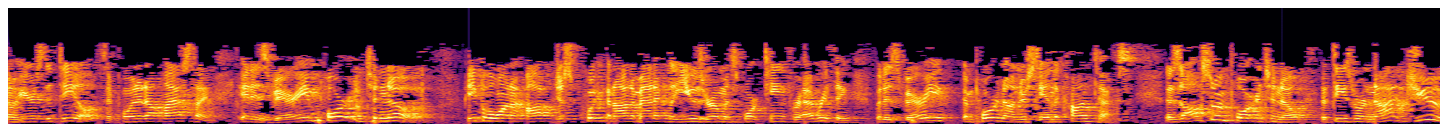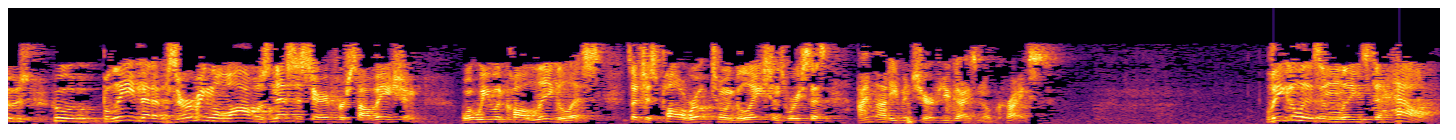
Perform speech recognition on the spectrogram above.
Now, here's the deal. As I pointed out last time, it is very important to note People want to just quick and automatically use Romans 14 for everything, but it's very important to understand the context. It is also important to know that these were not Jews who believed that observing the law was necessary for salvation. What we would call legalists, such as Paul wrote to in Galatians, where he says, I'm not even sure if you guys know Christ. Legalism leads to hell.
